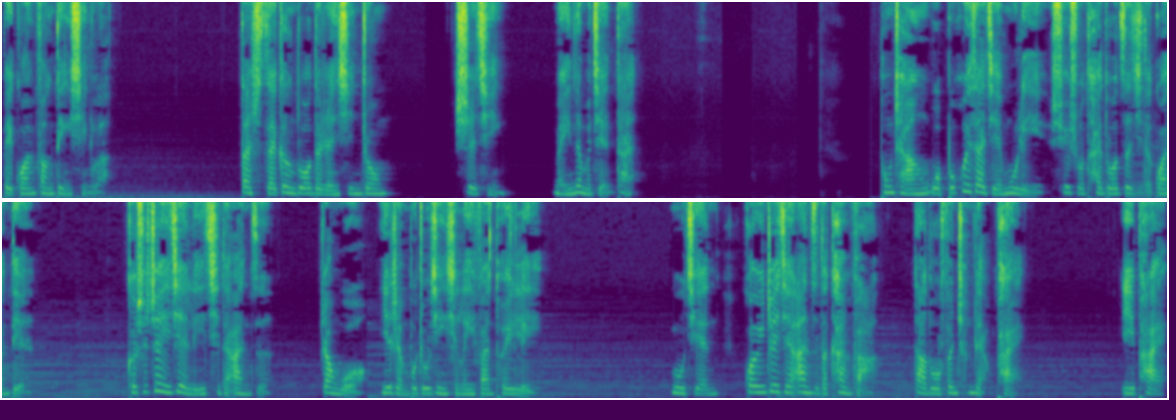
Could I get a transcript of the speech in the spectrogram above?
被官方定性了。但是在更多的人心中，事情没那么简单。通常我不会在节目里叙述太多自己的观点，可是这一件离奇的案子，让我也忍不住进行了一番推理。目前关于这件案子的看法大多分成两派，一派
